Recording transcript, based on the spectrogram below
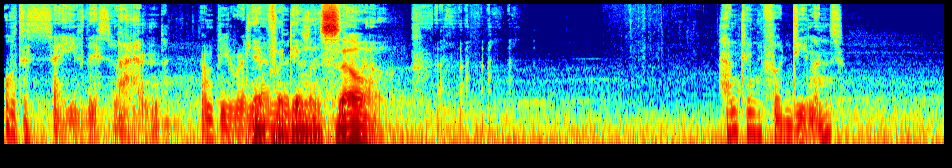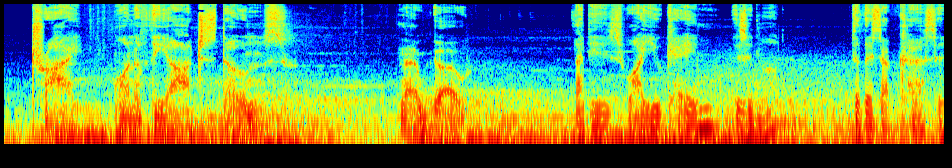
Or to save this land and be remembered Came for demon soul. hero? Hunting for demons? Try one of the archstones. Now go. That is why you came, is it not? To this accursed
